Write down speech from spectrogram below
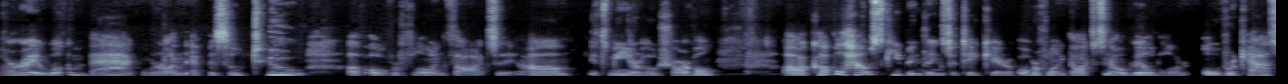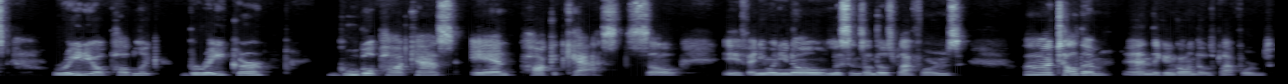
All right, welcome back. We're on episode two of Overflowing Thoughts. Um, it's me, your host Charvel. A couple housekeeping things to take care of. Overflowing Thoughts is now available on Overcast, Radio Public, Breaker, Google Podcast, and Pocket Cast. So, if anyone you know listens on those platforms, uh, tell them, and they can go on those platforms.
